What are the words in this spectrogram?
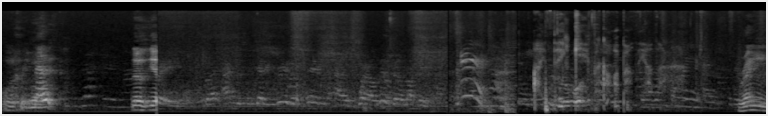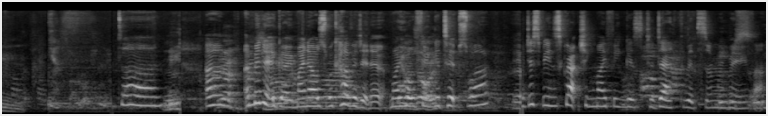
Look. Remote. No, yeah. I think he forgot about the other hand. Rain. Done. Um, a minute ago, my nails were covered in it. My whole fingertips were. I've just been scratching my fingers to death with some remover.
